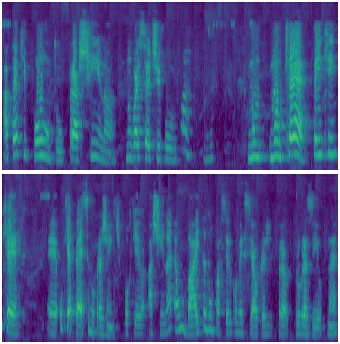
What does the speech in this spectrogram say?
até que ponto para a China não vai ser tipo, ah, não, não quer, tem quem quer. É, o que é péssimo para a gente, porque a China é um baita de um parceiro comercial para o Brasil, né?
